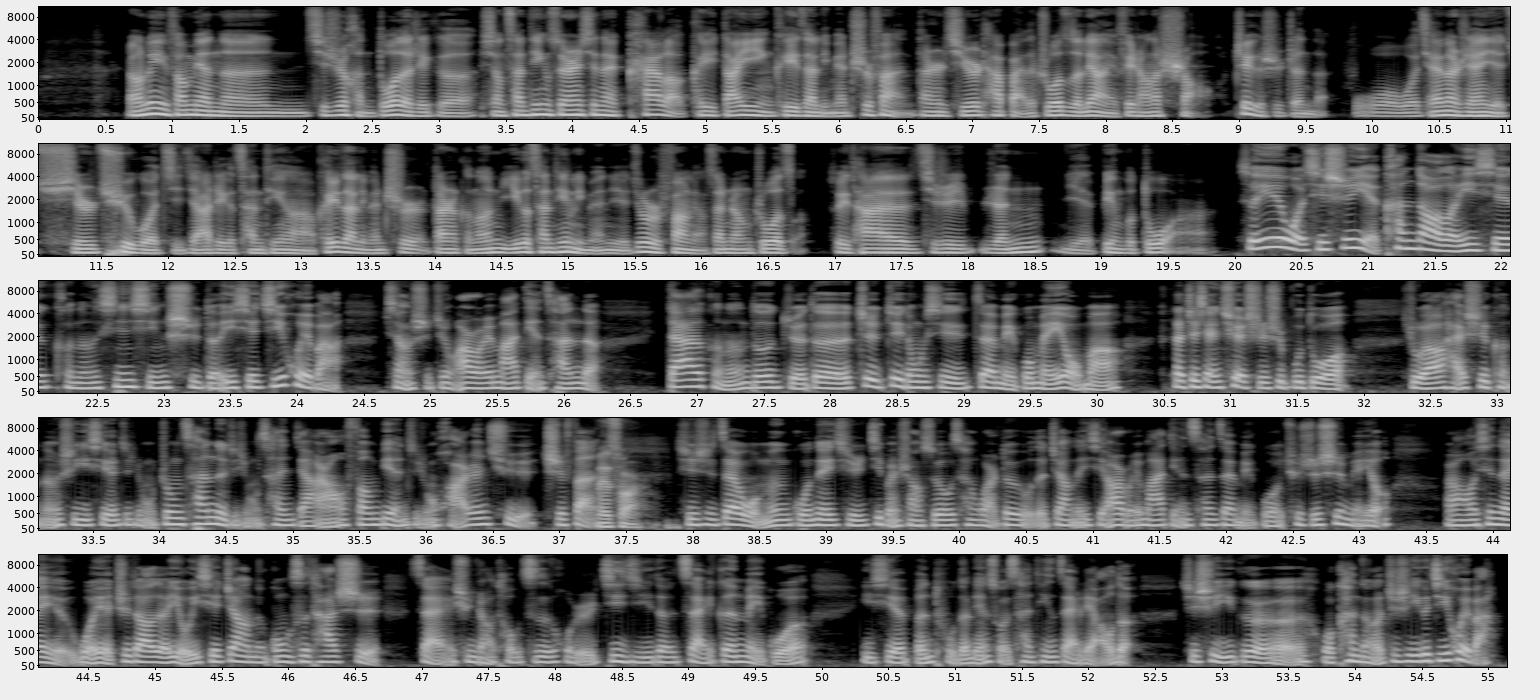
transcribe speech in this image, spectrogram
然后另一方面呢，其实很多的这个像餐厅，虽然现在开了，可以答应可以在里面吃饭，但是其实它摆的桌子的量也非常的少，这个是真的。我我前一段时间也其实去过几家这个餐厅啊，可以在里面吃，但是可能一个餐厅里面也就是放两三张桌子，所以它其实人也并不多啊。所以我其实也看到了一些可能新形式的一些机会吧，像是这种二维码点餐的，大家可能都觉得这这东西在美国没有吗？那之前确实是不多，主要还是可能是一些这种中餐的这种参加，然后方便这种华人去吃饭。没错，其实，在我们国内，其实基本上所有餐馆都有的这样的一些二维码点餐，在美国确实是没有。然后现在也我也知道的，有一些这样的公司，它是在寻找投资，或者积极的在跟美国一些本土的连锁餐厅在聊的。这是一个我看到了，这是一个机会吧。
